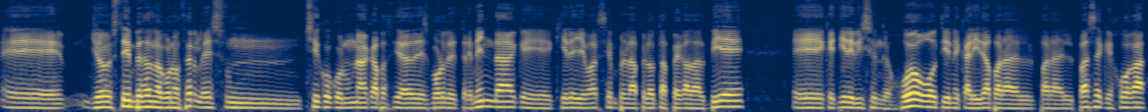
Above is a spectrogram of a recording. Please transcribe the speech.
Eh, yo estoy empezando a conocerle, es un chico con una capacidad de desborde tremenda, que quiere llevar siempre la pelota pegada al pie, eh, que tiene visión de juego, tiene calidad para el, para el pase, que juega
